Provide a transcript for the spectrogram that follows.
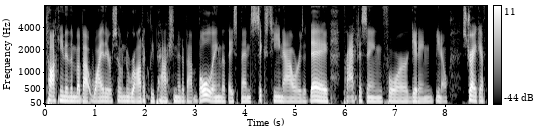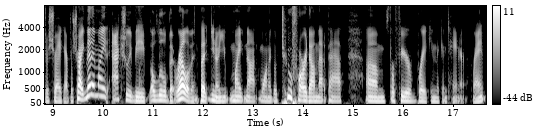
talking to them about why they're so neurotically passionate about bowling that they spend 16 hours a day practicing for getting you know strike after strike after strike then it might actually be a little bit relevant. But you know you might not want to go too far down that path um, for fear of breaking the container right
